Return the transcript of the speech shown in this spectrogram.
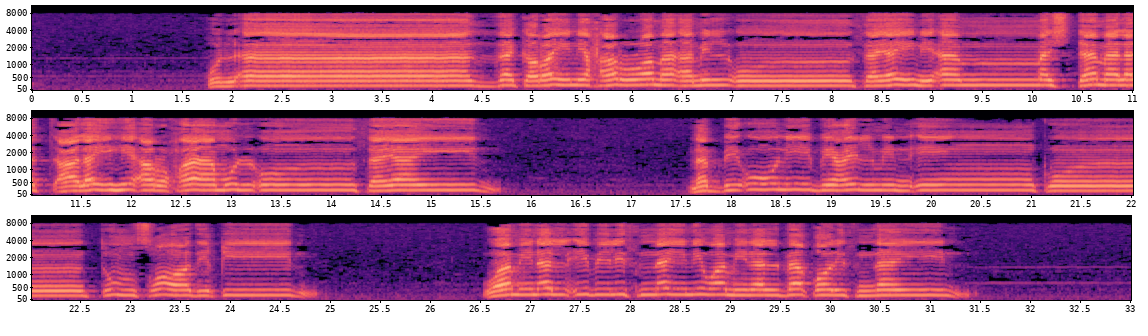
قل أذكرين حرم أم الأنثيين أما اشتملت عليه أرحام الأنثيين نبئوني بعلم إن كنتم صادقين ومن الإبل اثنين ومن البقر اثنين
